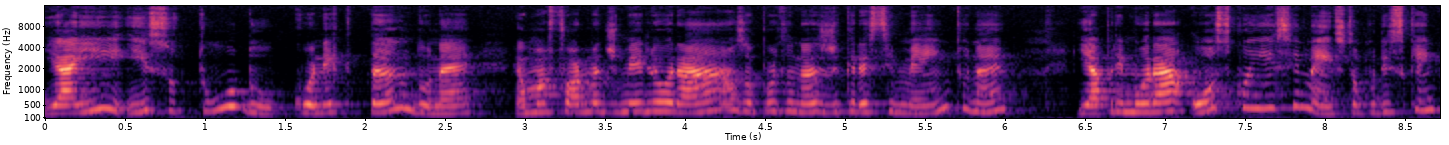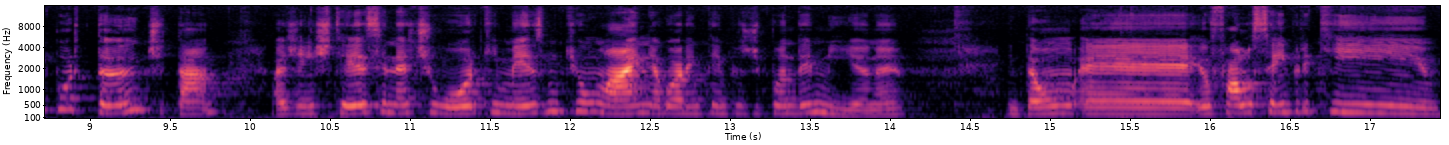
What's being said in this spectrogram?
e aí, isso tudo conectando, né, é uma forma de melhorar as oportunidades de crescimento, né? E aprimorar os conhecimentos. Então, por isso que é importante, tá? A gente ter esse networking, mesmo que online, agora em tempos de pandemia, né? Então, é, eu falo sempre que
